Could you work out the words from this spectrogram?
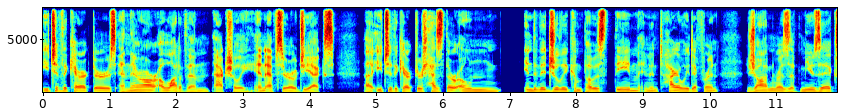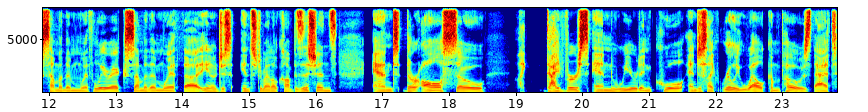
each of the characters, and there are a lot of them actually in F Zero GX, uh, each of the characters has their own individually composed theme in entirely different genres of music, some of them with lyrics, some of them with, uh, you know, just instrumental compositions. And they're all so like diverse and weird and cool and just like really well composed that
